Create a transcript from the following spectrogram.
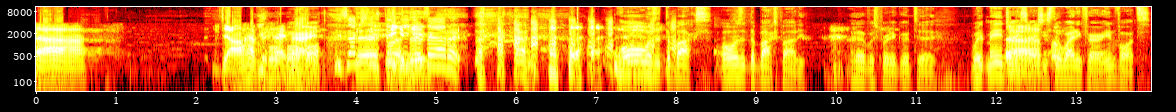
Uh, yeah, I'll have to say married. He's actually thinking easy. about it. or was it the Bucks? Or was it the Bucks party? I heard it was pretty good too. Me and Jason are Uh, actually still waiting for our invites.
